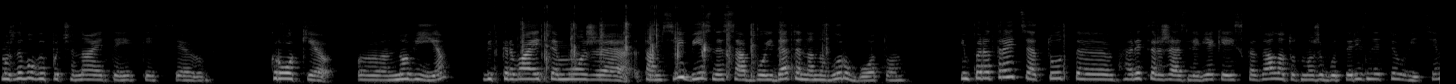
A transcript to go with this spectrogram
Можливо, ви починаєте якісь е, кроки е, нові, відкриваєте, може, там свій бізнес або йдете на нову роботу. Імператриця тут е, рицар жезлів, як я і сказала, тут може бути різниця у віці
